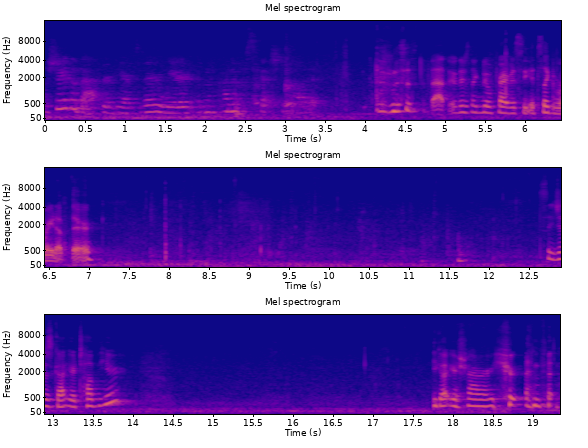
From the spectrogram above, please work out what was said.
I'll show you the bathroom here. It's very weird and I'm kind of sketched about it. this is the bathroom. There's like no privacy. It's like right up there. So you just got your tub here. You got your shower here and then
